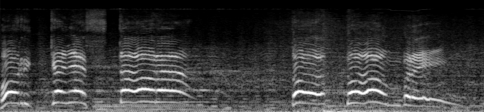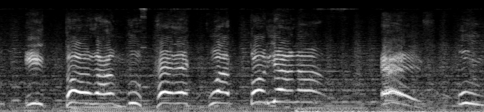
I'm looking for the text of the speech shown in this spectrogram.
Porque en esta hora todo hombre y toda mujer ecuatoriana es un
